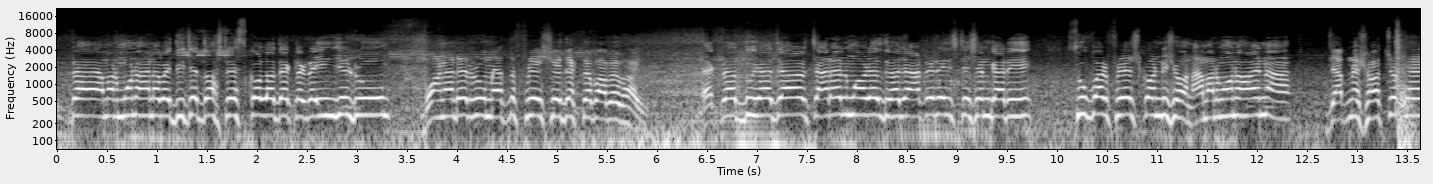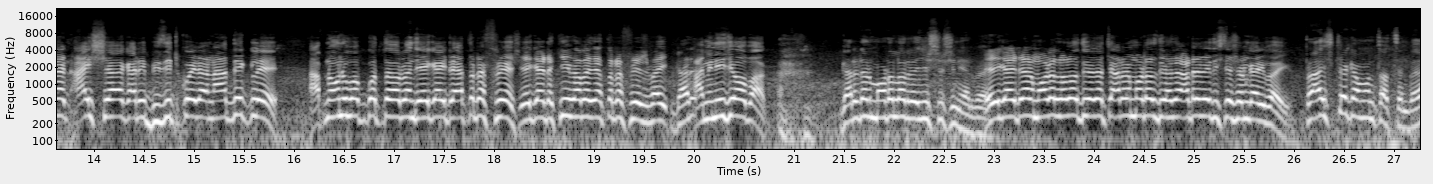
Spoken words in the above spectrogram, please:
একটা আমার মনে হয় না ভাই দুই চার দশ দশটা স্কলার দেখলে একটা ইঞ্জিন রুম বনারের রুম এত ফ্রেশ হয়ে দেখতে পাবে ভাই। একটা দুই হাজার চারের মডেল দুই হাজার আটের রেজিস্ট্রেশন গাড়ি সুপার ফ্রেশ কন্ডিশন আমার মনে হয় না যে আপনি স্বচ্ছকে আইসা গাড়ি ভিজিট করে না দেখলে আপনি অনুভব করতে পারবেন যে এই গাড়িটা এতটা ফ্রেশ এই গাড়িটা কীভাবে এতটা ফ্রেশ ভাই? আমি নিজে অবাক। গাড়িটার মডেল আর রেজিস্ট্রেশন ইয়ার ভাই। এই গাড়িটার মডেল হলো দুই হাজার চারের মডেল দুই হাজার আটের রেজিস্ট্রেশন গাড়ি ভাই। প্রাইসটা কেমন চাচ্ছেন ভাই?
